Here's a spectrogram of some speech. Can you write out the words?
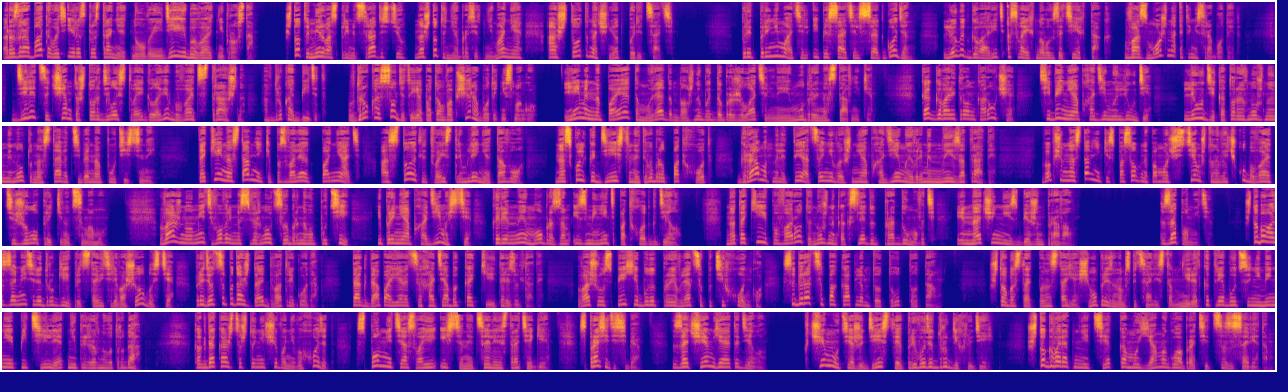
Разрабатывать и распространять новые идеи бывает непросто. Что-то мир воспримет с радостью, на что-то не обратит внимания, а что-то начнет порицать. Предприниматель и писатель Сет Годин любит говорить о своих новых затеях так. Возможно, это не сработает. Делиться чем-то, что родилось в твоей голове, бывает страшно, а вдруг обидит. Вдруг осудит, и я потом вообще работать не смогу. И именно поэтому рядом должны быть доброжелательные и мудрые наставники. Как говорит Рон Каруче, тебе необходимы люди, люди, которые в нужную минуту наставят тебя на путь истинный. Такие наставники позволяют понять, а стоят ли твои стремления того, насколько действенный ты выбрал подход, грамотно ли ты оцениваешь необходимые временные затраты. В общем, наставники способны помочь с тем, что новичку бывает тяжело прикинуть самому. Важно уметь вовремя свернуть с выбранного пути и при необходимости коренным образом изменить подход к делу. Но такие повороты нужно как следует продумывать, иначе неизбежен провал. Запомните, чтобы вас заметили другие представители вашей области, придется подождать 2-3 года. Тогда появятся хотя бы какие-то результаты. Ваши успехи будут проявляться потихоньку, собираться по каплям то тут, то там. Чтобы стать по-настоящему признанным специалистом, нередко требуется не менее пяти лет непрерывного труда. Когда кажется, что ничего не выходит, вспомните о своей истинной цели и стратегии. Спросите себя, зачем я это делаю? К чему те же действия приводят других людей? Что говорят мне те, к кому я могу обратиться за советом?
